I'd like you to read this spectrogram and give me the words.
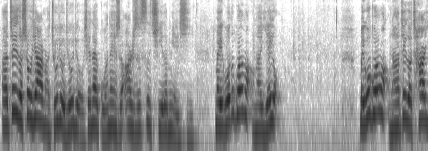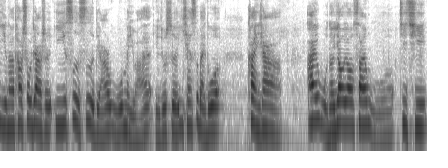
呃，这个售价呢九九九九，现在国内是二十四期的免息，美国的官网呢也有，美国官网呢这个叉一呢它售价是一四四点五美元，也就是一千四百多，看一下 i 五的幺幺三五 G 七。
